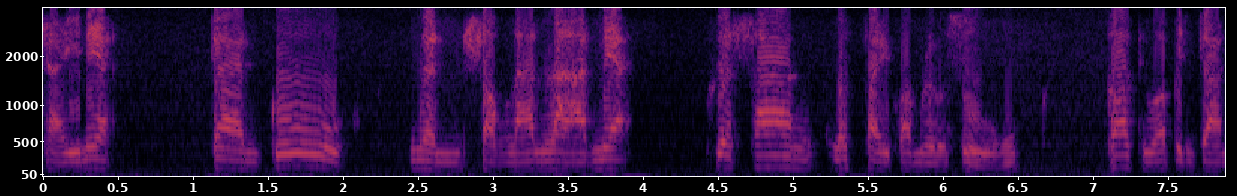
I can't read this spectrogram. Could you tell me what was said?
ใช้เนี่ย การกู้เงินสองล้านล้านเนี่ย เพื่อสร้างรถไฟความเร็วสูง ก็ถือว่าเป็นการ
